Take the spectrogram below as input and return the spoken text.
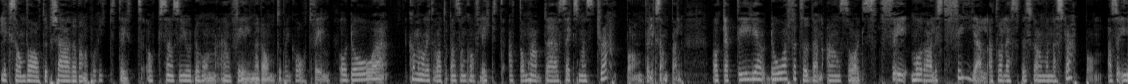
liksom var typ kära i varandra på riktigt. Och sen så gjorde hon en film med dem, typ en kortfilm. Och då kommer ihåg att det var typ en sån konflikt att de hade sex med en strap-on till exempel. Och att det då för tiden ansågs fe- moraliskt fel att vara lesbisk och använda strap-on. Alltså i,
